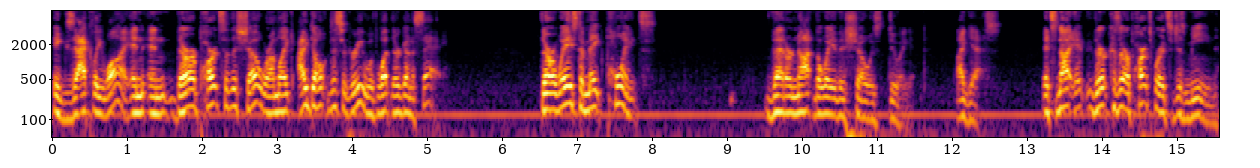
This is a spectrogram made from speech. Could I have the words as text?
exactly why. And and there are parts of the show where I'm like, I don't disagree with what they're going to say. There are ways to make points that are not the way this show is doing it. I guess it's not it, there because there are parts where it's just mean,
